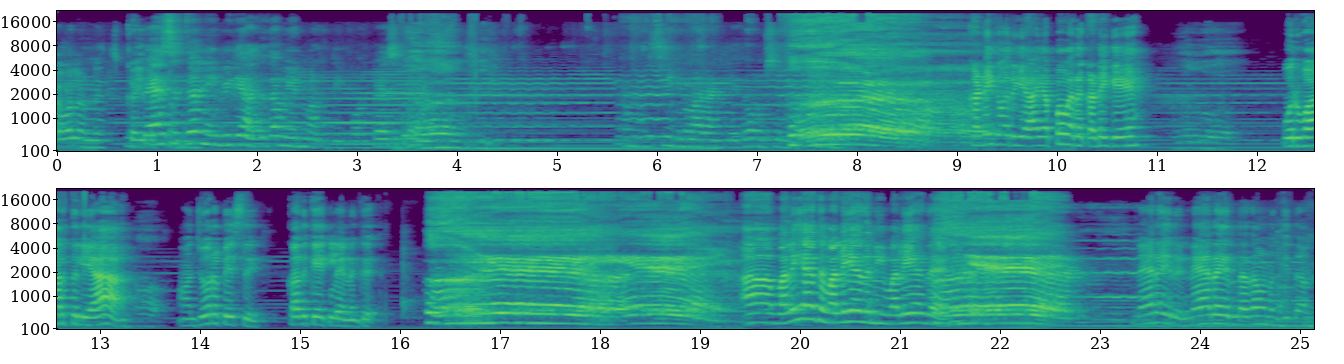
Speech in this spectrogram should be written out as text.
டவல் ஒன்று கை பேசுறது நீ வீடியோ அதுதான் வேணுமா இப்போ பேசுறது சீக்கிரம் வராங்க ஏதோ ஒன்று சொல்லு கடைக்கு வரியா எப்போ வர கடைக்கு ஒரு வாரத்துலையா ஆ ஜோர பேசு காது கேட்கல எனக்கு ஆ வளையாத வளையாத நீ வளையாத நேரம் இரு நேரம் இருந்தால் தான் உனக்கு இதான்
